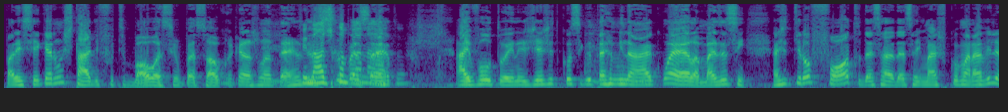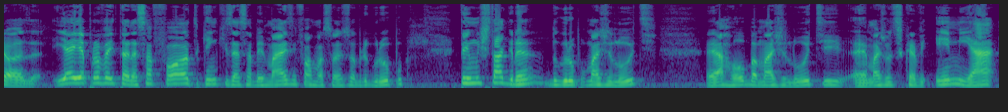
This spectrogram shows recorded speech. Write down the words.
Parecia que era um estádio de futebol, assim, o pessoal com aquelas lanternas. Final de campeonato. Certo. Aí voltou a energia, a gente conseguiu terminar com ela. Mas assim, a gente tirou foto dessa, dessa imagem, ficou maravilhosa. E aí, aproveitando essa foto, quem quiser saber mais informações sobre o grupo, tem um Instagram do grupo Magilute, é arroba Magilute, é, Magilute escreve M-A-G-I-L-U-T-H.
